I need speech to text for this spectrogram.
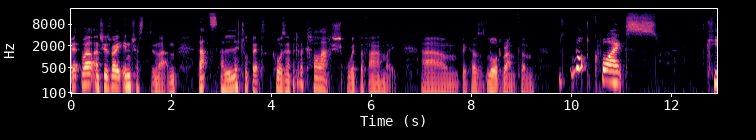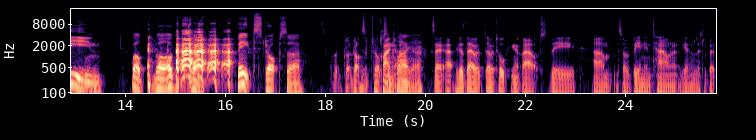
Yeah, well, and she was very interested in that, and that's a little bit causing a bit of a clash with the family, um, because Lord Grantham not quite keen. Well, well, well Bates drops a Dro- drops a drops clanger. a clanger. So, uh, because they were they were talking about the um, sort of being in town and again a little bit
